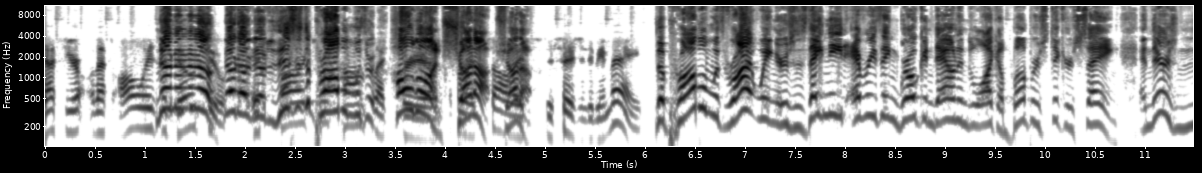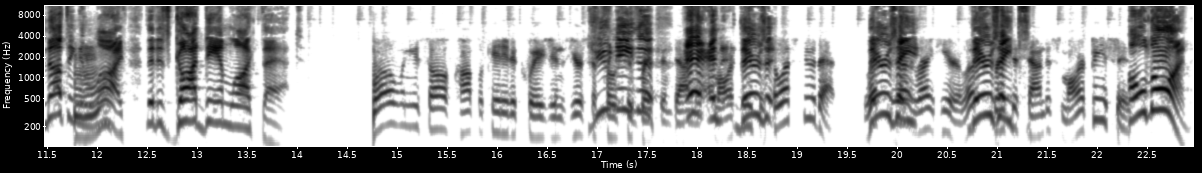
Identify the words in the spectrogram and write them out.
That's your. That's always No, the no, no, no, no, no, no, this is the problem with- hold on, shut up, shut up. Decision to be made. The problem with right wingers is they need everything broken down into like a bumper sticker saying, and there's nothing Mm-hmm. in life that is goddamn like that. Well, when you solve complicated equations, you're You supposed need to break to- them down and- to and smaller there's pieces. a- so let's do that. Let's there's do that a- right here. Let's there's break a- it down to smaller pieces. Hold on.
